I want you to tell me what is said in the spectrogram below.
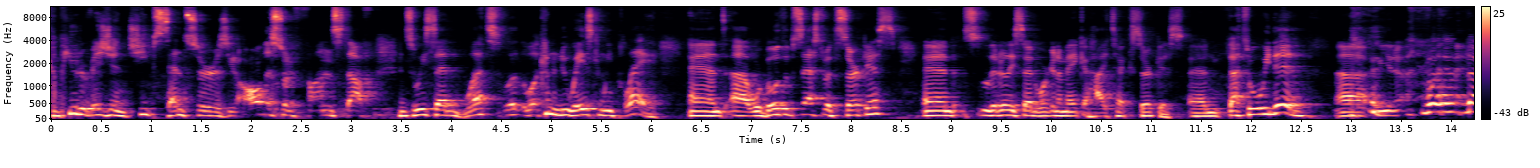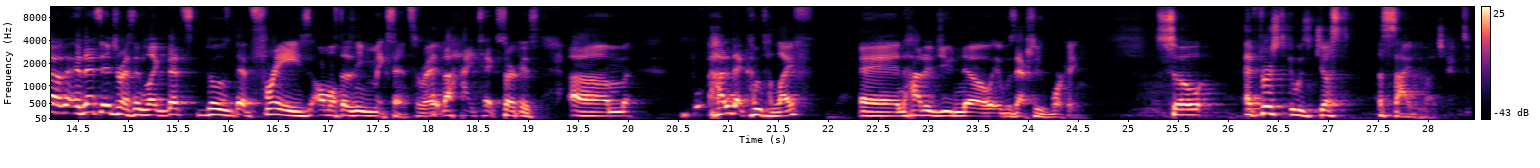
Computer vision, cheap sensors, you know, all this sort of fun stuff. And so we said, what's what, what kind of new ways can we play? And uh, we're both obsessed with circus, and literally said we're going to make a high tech circus, and that's what we did. Uh, you know, well, no, and that's interesting. Like that's those that phrase almost doesn't even make sense, right? The high tech circus. Um, how did that come to life, and how did you know it was actually working? So at first, it was just a side project.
